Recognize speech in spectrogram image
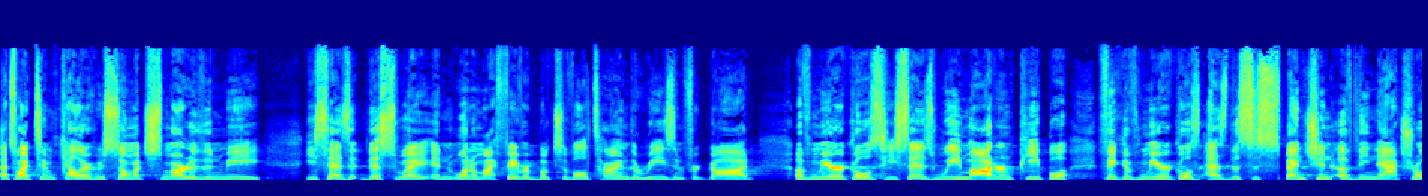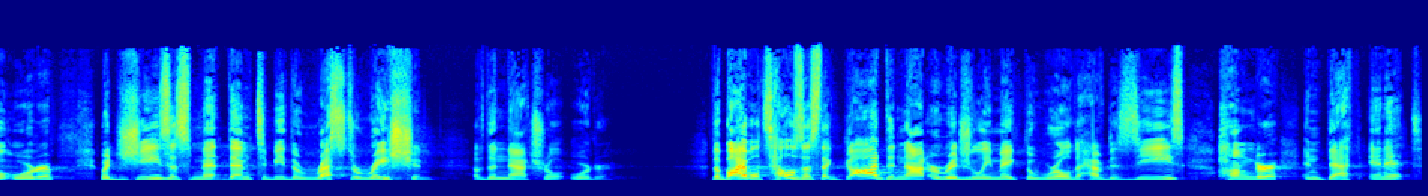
That's why Tim Keller, who's so much smarter than me, he says it this way in one of my favorite books of all time, The Reason for God. Of miracles, he says, We modern people think of miracles as the suspension of the natural order, but Jesus meant them to be the restoration of the natural order. The Bible tells us that God did not originally make the world to have disease, hunger, and death in it.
